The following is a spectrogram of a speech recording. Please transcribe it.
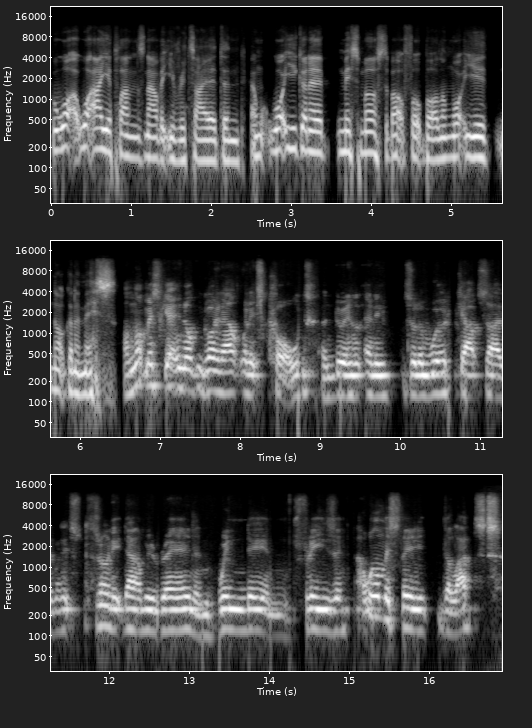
but what what are your plans now that you've retired, and and what are you going to miss most about football, and what are you not going to miss? I'll not miss getting up and going out when it's cold and doing any sort of work outside when it's throwing it down with rain and windy and freezing. I will miss the, the lads.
